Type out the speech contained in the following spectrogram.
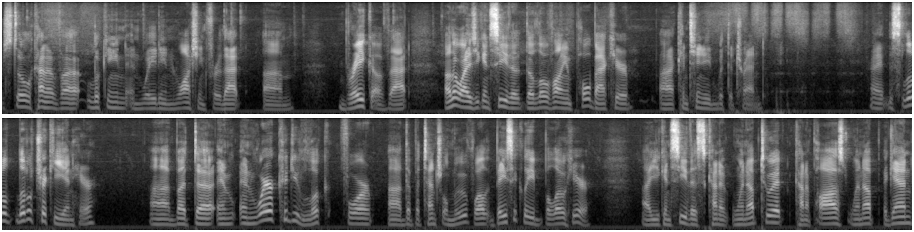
still kind of uh, looking and waiting and watching for that um, break of that. Otherwise you can see that the low volume pullback here uh, continued with the trend. Right it's a little little tricky in here uh, but uh, and and where could you look for uh, the potential move? Well basically below here uh, you can see this kind of went up to it kind of paused went up again.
